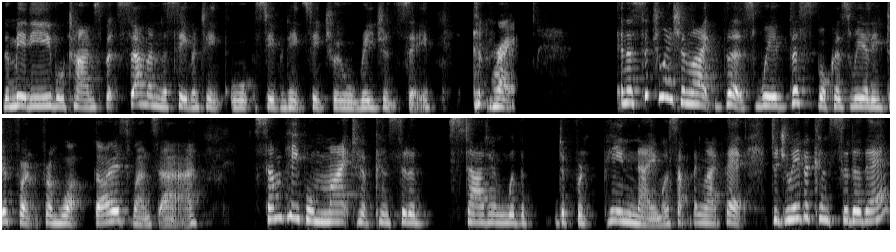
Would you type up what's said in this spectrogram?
the medieval times, but some in the 17th or 17th century or Regency. right. In a situation like this, where this book is really different from what those ones are, some people might have considered starting with a different pen name or something like that. Did you ever consider that?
